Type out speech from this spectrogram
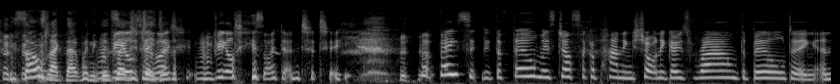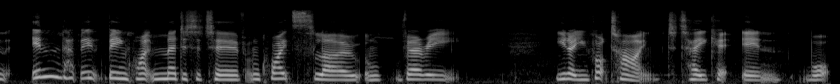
he sounds like that when he gets revealed his, agitated. i- revealed his identity. but basically, the film is just like a panning shot, and it goes round the building, and in that being quite meditative and quite slow and very, you know, you've got time to take it in what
